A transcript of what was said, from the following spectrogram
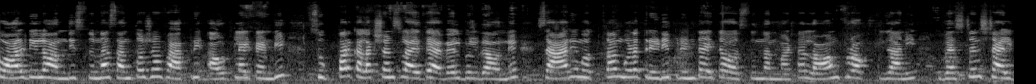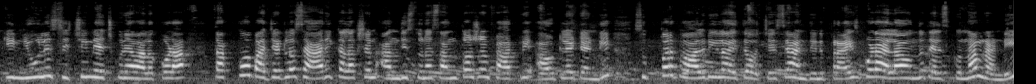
క్వాలిటీలో అందిస్తున్న సంతోషం ఫ్యాక్టరీ అవుట్లెట్ అండి. సూపర్ కలెక్షన్స్లో అయితే అవైలబుల్గా ఉన్నాయి. శారీ మొత్తం కూడా త్రీ ప్రింట్ అయితే వస్తుంది అనమాట లాంగ్ ఫ్రాక్స్కి కానీ వెస్ట్రన్ స్టైల్కి న్యూలీ స్టిచ్చింగ్ నేర్చుకునే వాళ్ళకు కూడా తక్కువ బడ్జెట్లో శారీ కలెక్షన్ అందిస్తున్న సంతోషం ఫ్యాక్టరీ అవుట్లెట్ అండి. సూపర్ క్వాలిటీలో అయితే వచ్చేసి అండ్ దీని ప్రైస్ కూడా ఎలా ఉందో తెలుసుకుందాం రండి.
